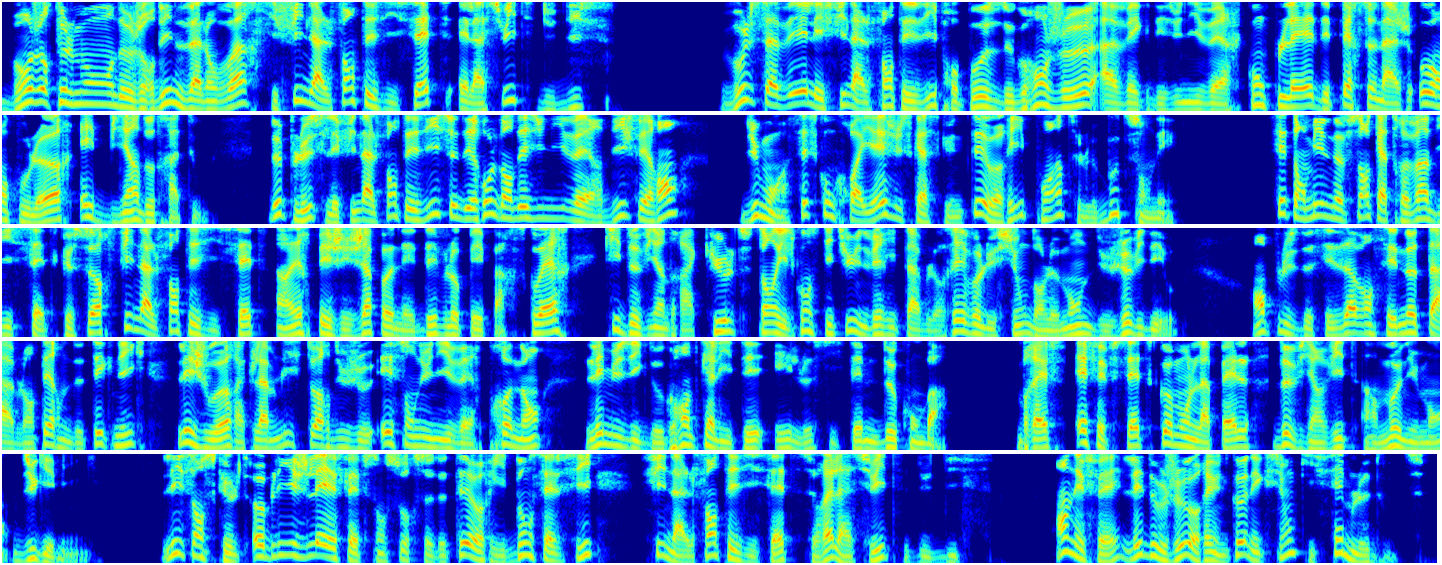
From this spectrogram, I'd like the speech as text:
Bonjour tout le monde, aujourd'hui nous allons voir si Final Fantasy VII est la suite du 10. Vous le savez, les Final Fantasy proposent de grands jeux avec des univers complets, des personnages hauts en couleur et bien d'autres atouts. De plus, les Final Fantasy se déroulent dans des univers différents, du moins c'est ce qu'on croyait jusqu'à ce qu'une théorie pointe le bout de son nez. C'est en 1997 que sort Final Fantasy VII, un RPG japonais développé par Square qui deviendra culte tant il constitue une véritable révolution dans le monde du jeu vidéo. En plus de ses avancées notables en termes de technique, les joueurs acclament l'histoire du jeu et son univers prenant, les musiques de grande qualité et le système de combat. Bref, FF7, comme on l'appelle, devient vite un monument du gaming. Licence culte oblige, les FF sont source de théories dont celle-ci, Final Fantasy VII serait la suite du 10. En effet, les deux jeux auraient une connexion qui sème le doute.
